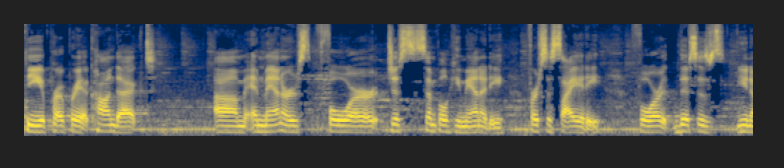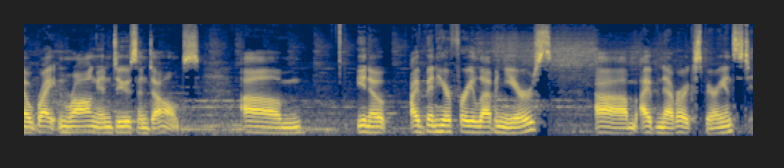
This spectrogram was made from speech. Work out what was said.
the appropriate conduct um, and manners for just simple humanity, for society, for this is, you know, right and wrong and do's and don'ts. Um, you know, I've been here for 11 years. Um, I've never experienced,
